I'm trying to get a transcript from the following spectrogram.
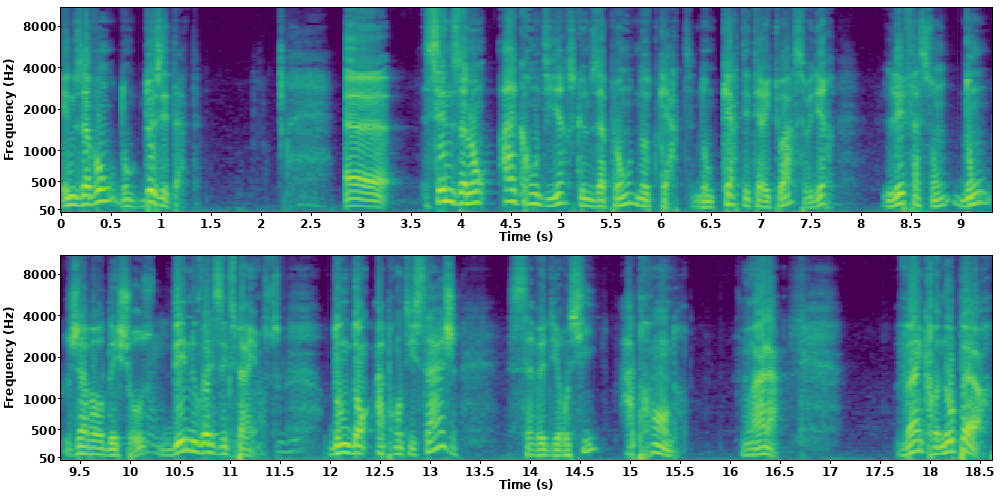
Et nous avons donc deux étapes. Euh, c'est nous allons agrandir ce que nous appelons notre carte. Donc carte et territoire, ça veut dire les façons dont j'aborde des choses, des nouvelles expériences. Donc dans apprentissage, ça veut dire aussi apprendre. Voilà. Vaincre nos peurs.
